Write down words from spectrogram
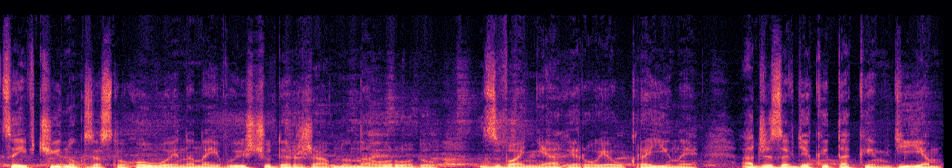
цей вчинок заслуговує на найвищу державну нагороду звання Героя України. Адже завдяки таким діям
